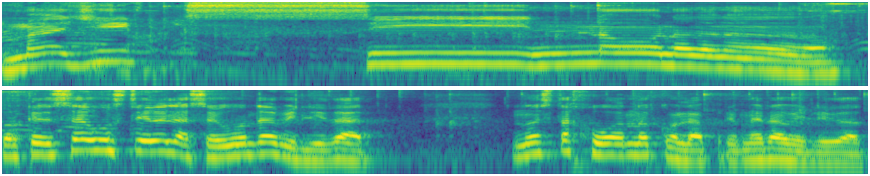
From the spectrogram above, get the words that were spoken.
Magic. Sí. No, no, no, no, no. Porque el Zeus tiene la segunda habilidad. No está jugando con la primera habilidad.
